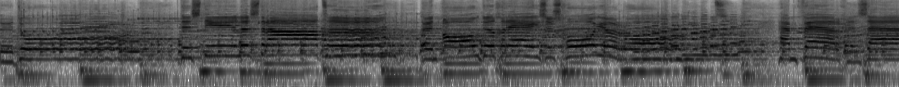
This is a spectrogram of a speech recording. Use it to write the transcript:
De door de stille straten, een oude grijze schooier rond, hem vergezet.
